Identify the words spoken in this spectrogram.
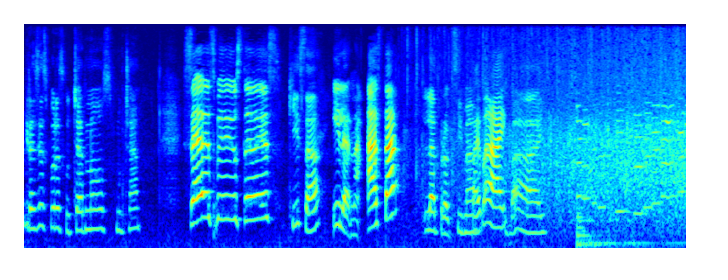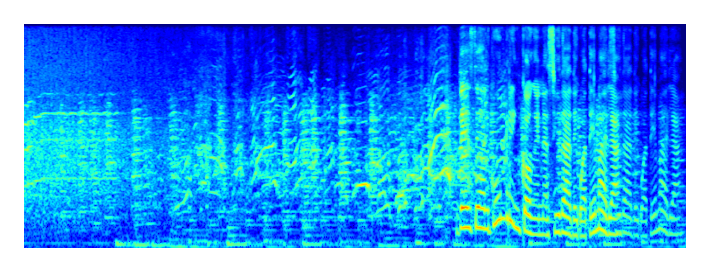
Gracias por escucharnos mucha. Se despide de ustedes, Quizá Ilana. Hasta. la próxima. Bye bye. Bye. Desde algún rincón en la ciudad de Guatemala, ciudad de Guatemala,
